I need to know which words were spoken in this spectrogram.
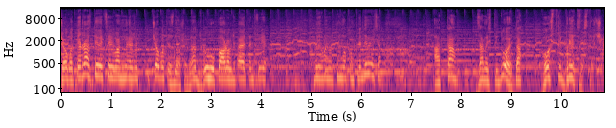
чоботи, раз дивиться, Іван, в неї вже чоботи зношені, вона другу пару вдягає, танцює. Коли Іван одним оком придивився, а там замість підлоги та гострі бритви стирчать.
